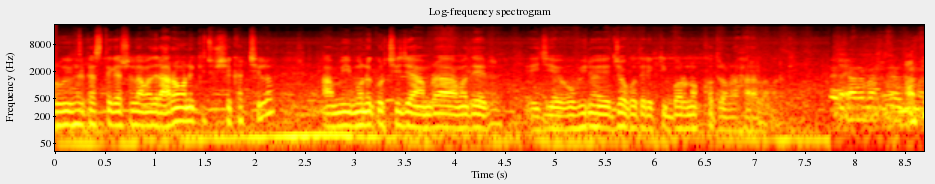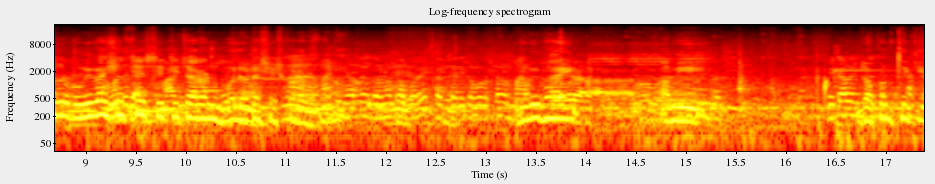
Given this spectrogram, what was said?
রবি ভাইয়ের কাছ থেকে আসলে আমাদের আরও অনেক কিছু শেখার ছিল। আমি মনে করছি যে আমরা আমাদের এই যে অভিনয় জগতের একটি বড় নক্ষত্র আমরা হারালাম আর কি। রবি ভাইয়ের সাথে স্মৃতিচারণ বলে ওটা শেষ করা। রবি ভাই, আমি যখন থেকে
